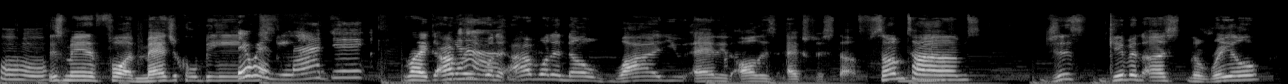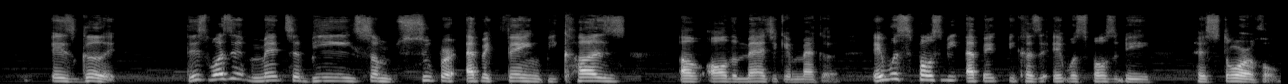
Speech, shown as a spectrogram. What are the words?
Mhm. This man fought magical beings. There was magic. Like I really want to. I want to know why you added all this extra stuff. Sometimes, just giving us the real is good. This wasn't meant to be some super epic thing because of all the magic in mecha. It was supposed to be epic because it was supposed to be historical.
